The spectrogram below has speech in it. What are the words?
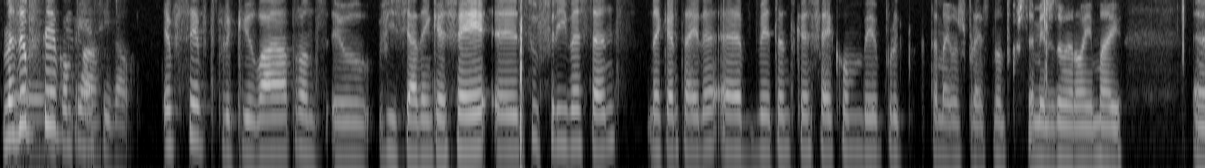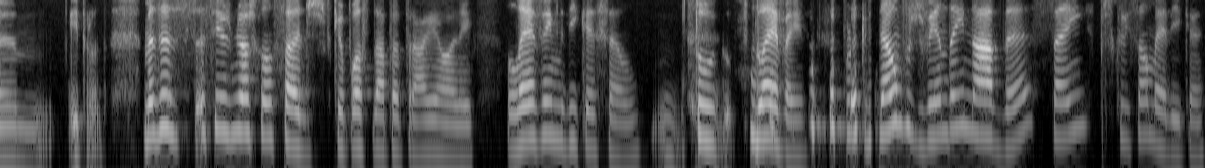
Mas eu É percebo. compreensível. Eu percebo-te, porque lá, pronto, eu viciada em café, uh, sofri bastante na carteira a beber tanto café como bebo, porque também um expresso não te custa menos de um euro e meio. Um, e pronto. Mas as, assim, os melhores conselhos que eu posso dar para a praia, é, olhem, levem medicação, tudo, levem, porque não vos vendem nada sem prescrição médica.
